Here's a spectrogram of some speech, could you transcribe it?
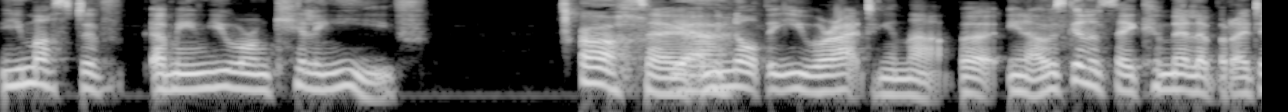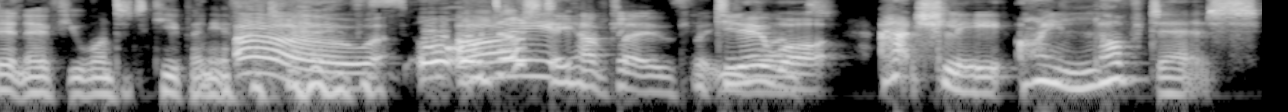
you must have. I mean, you were on Killing Eve. Oh, so yeah. I mean, not that you were acting in that, but you know, I was going to say Camilla, but I don't know if you wanted to keep any of her oh, clothes, or, or I, does she have clothes? do you, you know want? what? Actually, I loved it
